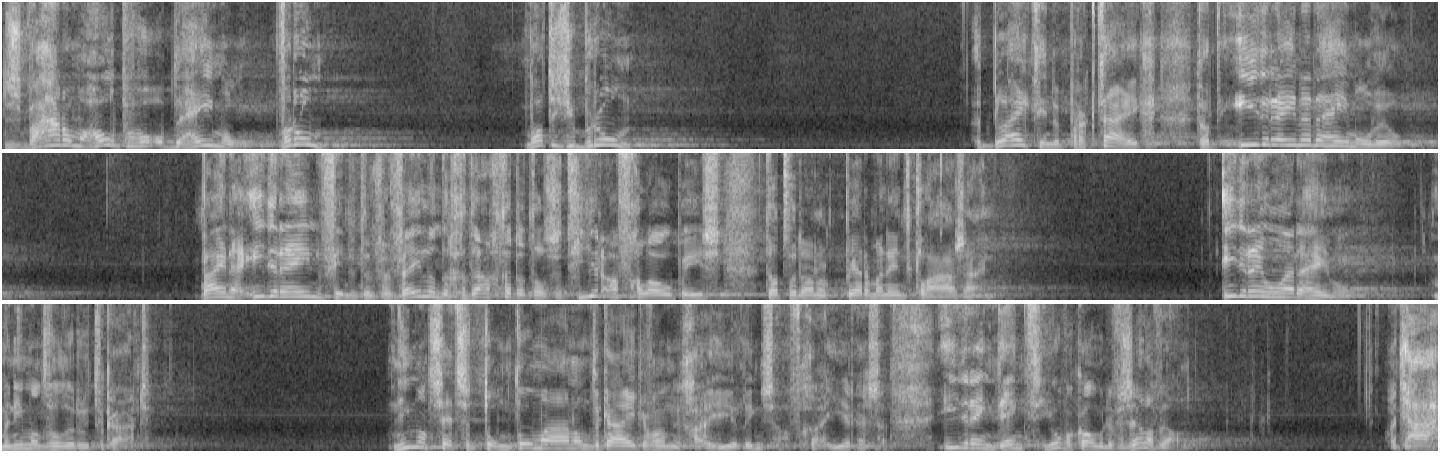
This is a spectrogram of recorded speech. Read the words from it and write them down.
Dus waarom hopen we op de hemel? Waarom? Wat is je bron? Het blijkt in de praktijk dat iedereen naar de hemel wil. Bijna iedereen vindt het een vervelende gedachte dat als het hier afgelopen is, dat we dan ook permanent klaar zijn. Iedereen wil naar de hemel, maar niemand wil de routekaart. Niemand zet zijn tomtom aan om te kijken van ga hier linksaf, ga hier rechtsaf. Iedereen denkt, joh, we komen er vanzelf wel. Want ja,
